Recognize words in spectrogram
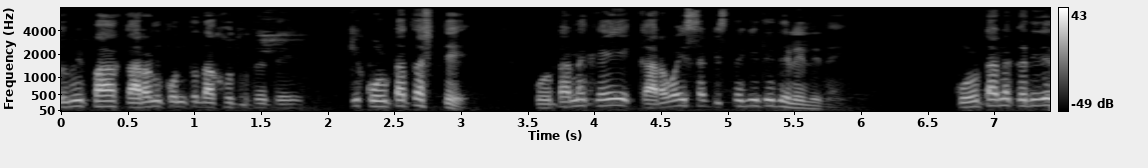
तुम्ही पहा कारण कोणतं दाखवत होते ते? की कोर्टाचा स्टे कोर्टानं काही कारवाईसाठी स्थगिती दिलेली नाही. कोर्टानं कधी ते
